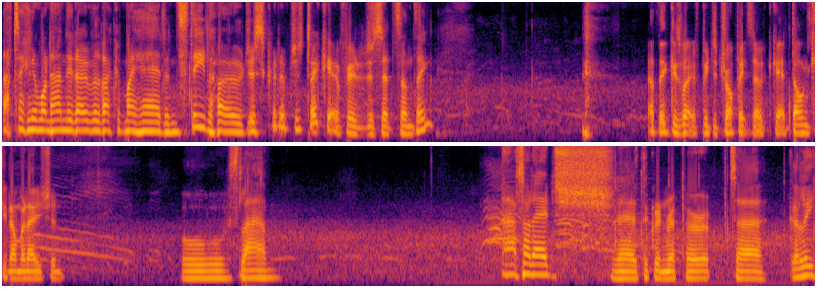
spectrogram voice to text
I've taken it one handed over the back of my head, and Steve O just could have just took it if he'd just said something. I think he's waiting for me to drop it so I could get a donkey nomination. Oh, slam. Outside edge. There's the Grin Ripper at uh, Gully.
